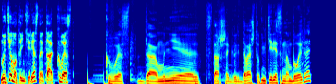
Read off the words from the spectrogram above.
Ну, тема-то интересная. Так, квест. Квест, да, мне старшая говорит, давай, чтобы интересно нам было играть,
